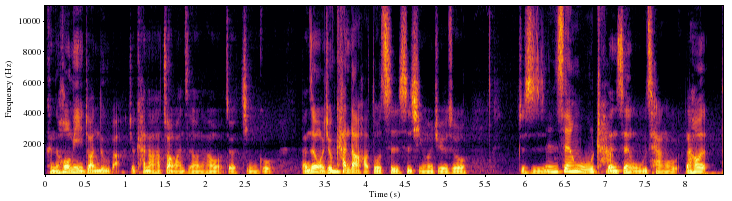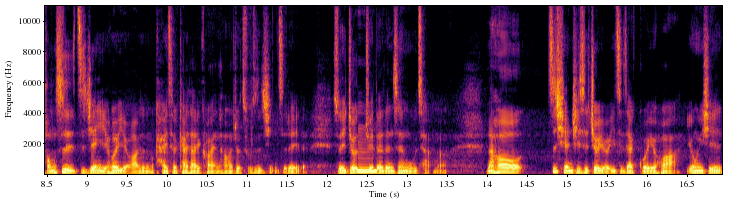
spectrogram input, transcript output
可能后面一段路吧，就看到他撞完之后，然后我就经过，反正我就看到好多次的事情，我觉得说就是人生无常，人生无常。然后同事之间也会有啊，就什么开车开太快，然后就出事情之类的，所以就觉得人生无常嘛。然后之前其实就有一直在规划，用一些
